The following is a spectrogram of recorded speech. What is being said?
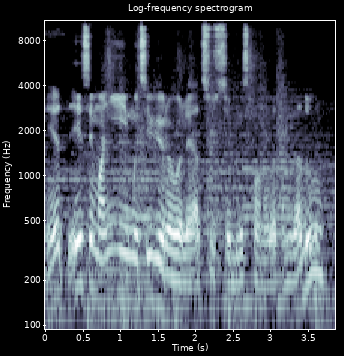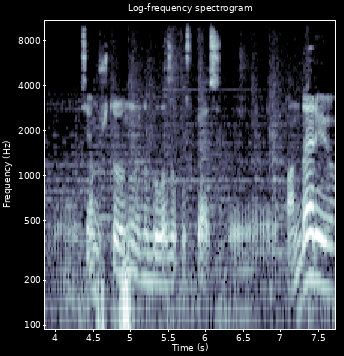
эт- этим они и мотивировали отсутствие BlizzCon в этом году. тем, что нужно было запускать э, Пандарию,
